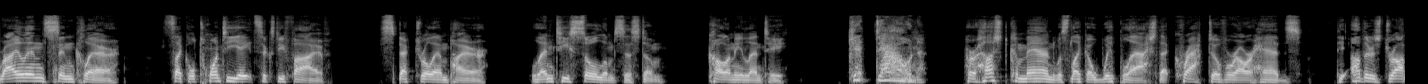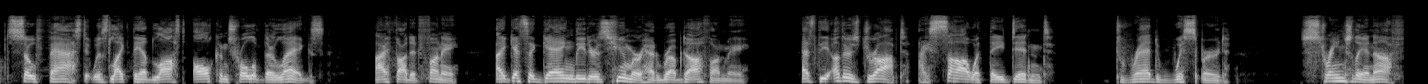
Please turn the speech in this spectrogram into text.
Rylynn Sinclair, Cycle 2865, Spectral Empire, Lenti Solum System, Colony Lenti. Get down! Her hushed command was like a whiplash that cracked over our heads. The others dropped so fast it was like they had lost all control of their legs. I thought it funny. I guess a gang leader's humor had rubbed off on me. As the others dropped, I saw what they didn't. Dread whispered. Strangely enough,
